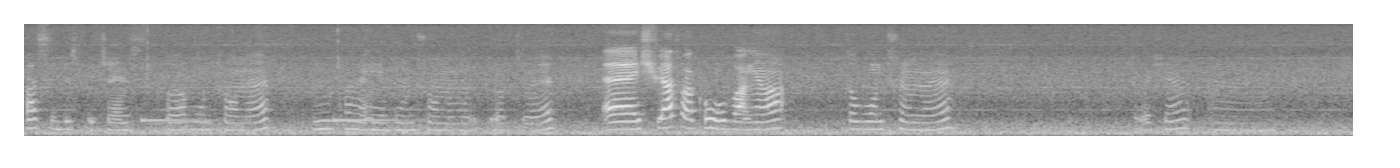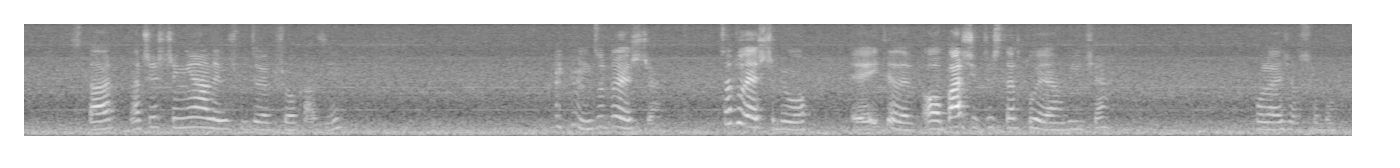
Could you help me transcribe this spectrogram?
pasy bezpieczeństwa włączone, nie włączone, moi drodzy. E, światła kołowania to włączymy. Czekajcie. Mm. Start. Znaczy jeszcze nie, ale już widzę przy okazji. Co tu jeszcze? Co tu jeszcze było? Yy, I tyle. O, patrzcie, ktoś startuje, widzicie? Poleciał sobie.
